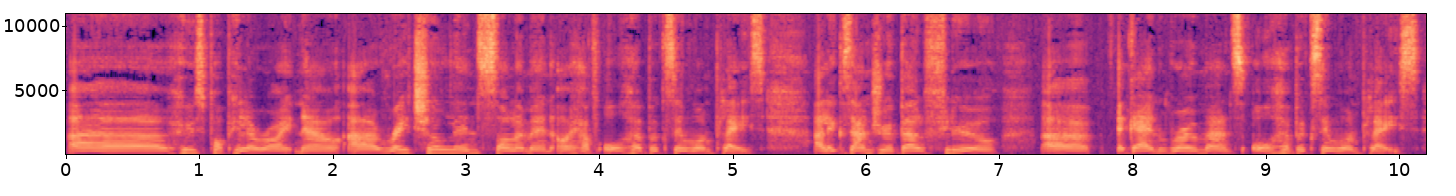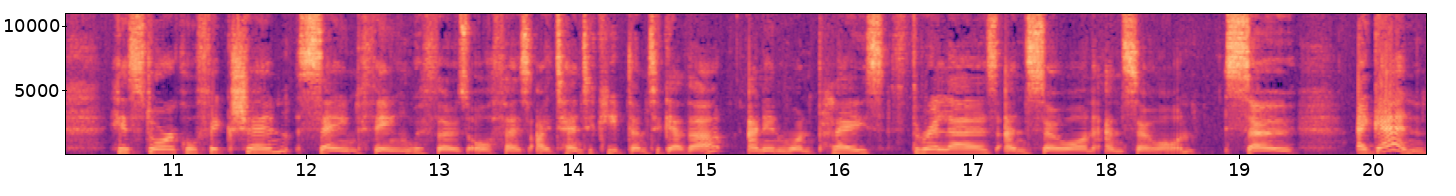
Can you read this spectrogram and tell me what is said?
uh, who's popular right now, uh, Rachel Lynn Solomon, I have all her books in one place. Alexandria Bellefleur, uh, again, romance, all her books in one place. Historical fiction, same thing with those authors. I tend to keep them together and in one place, thrillers and so on and so on. So again,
